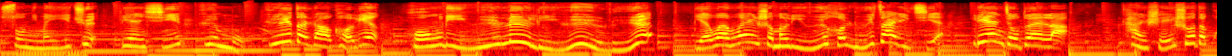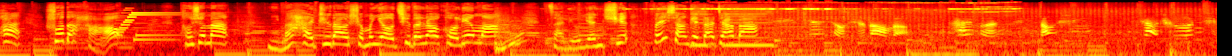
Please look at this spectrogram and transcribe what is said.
送你们一句练习韵母 “ü” 的绕口令。红鲤鱼，绿鲤鱼与驴，别问为什么鲤鱼和驴在一起，练就对了。看谁说得快，说得好。同学们，你们还知道什么有趣的绕口令吗？在留言区分享给大家吧。小学到了，开门请当心，下车请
